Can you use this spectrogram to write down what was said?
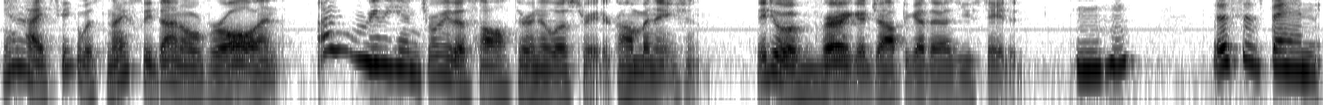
Yeah, I think it was nicely done overall, and I really enjoy this author and illustrator combination. They do a very good job together, as you stated. Mm-hmm. This has been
